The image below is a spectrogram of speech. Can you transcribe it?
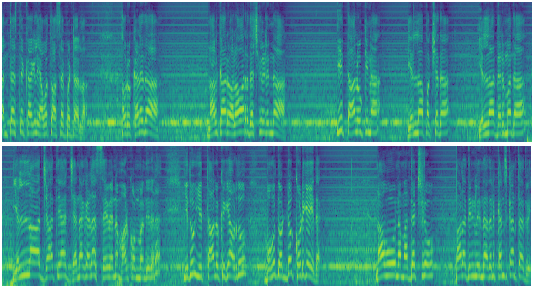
ಅಂತಸ್ತಕ್ಕಾಗಲಿ ಯಾವತ್ತೂ ಆಸೆ ಪಟ್ಟಲ್ಲ. ಅವರು ಕಳೆದ ನಾಲ್ಕಾರು ಹಲವಾರು ದಶಕಗಳಿಂದ ಈ ತಾಲೂಕಿನ ಎಲ್ಲ ಪಕ್ಷದ, ಎಲ್ಲ ಧರ್ಮದ, ಎಲ್ಲ ಜಾತಿಯ ಜನಗಳ ಸೇವೆಯನ್ನು ಮಾಡ್ಕೊಂಡು ಬಂದಿದ್ದಾರೆ. ಇದು ಈ ತಾಲೂಕಿಗೆ ಅವ್ರದ್ದು ಬಹುದೊಡ್ಡ ಕೊಡುಗೆ ಇದೆ. ನಾವು ನಮ್ಮ ಅಧ್ಯಕ್ಷರು ಭಾಳ ದಿನಗಳಿಂದ ಅದನ್ನು ಕನಸು ಕಾಣ್ತಾ ಇದ್ವಿ.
